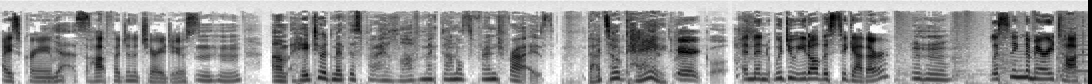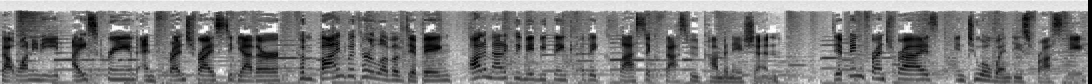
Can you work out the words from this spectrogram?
ice cream, Yes. the hot fudge and the cherry juice. Mm-hmm. Um, hate to admit this, but I love McDonald's French fries. That's okay. Very cool. And then would you eat all this together? Mm-hmm. Listening to Mary talk about wanting to eat ice cream and french fries together, combined with her love of dipping, automatically made me think of a classic fast food combination dipping french fries into a Wendy's Frosty.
